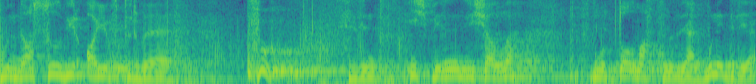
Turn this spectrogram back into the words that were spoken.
Bu nasıl bir ayıptır be? Puh! Sizin hiçbiriniz inşallah mutlu olmazsınız yani. Bu nedir ya?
